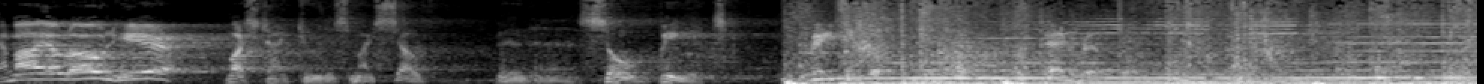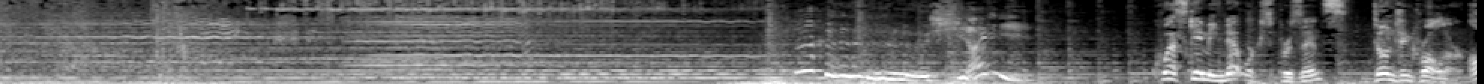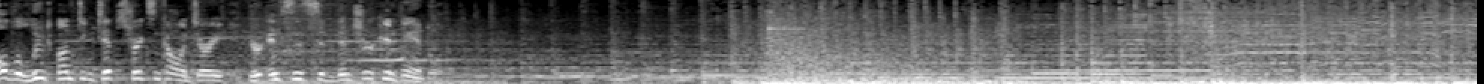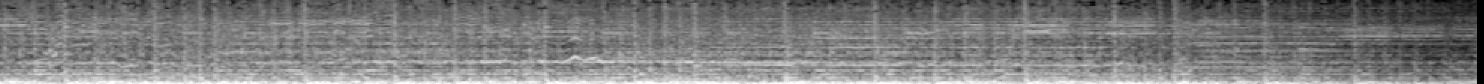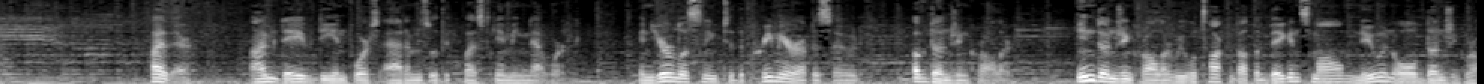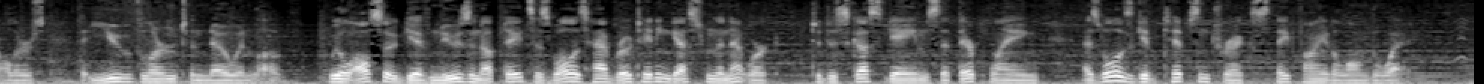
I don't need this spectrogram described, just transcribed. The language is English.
Am I alone here? Must I do this myself? Uh, so be it. Ready go. And rotate. Ooh, shiny. Quest Gaming Networks presents Dungeon Crawler. All the loot hunting tips, tricks, and commentary your instance adventure can handle. Hi there. I'm Dave dienforce Adams with the Quest Gaming Network, and you're listening to the premiere episode of Dungeon Crawler. In Dungeon Crawler, we will talk about the big and small, new and old dungeon crawlers that you've learned to know and love. We will also give news and updates as well as have rotating guests from the network to discuss games that they're playing as well as give tips and tricks they find along the way.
